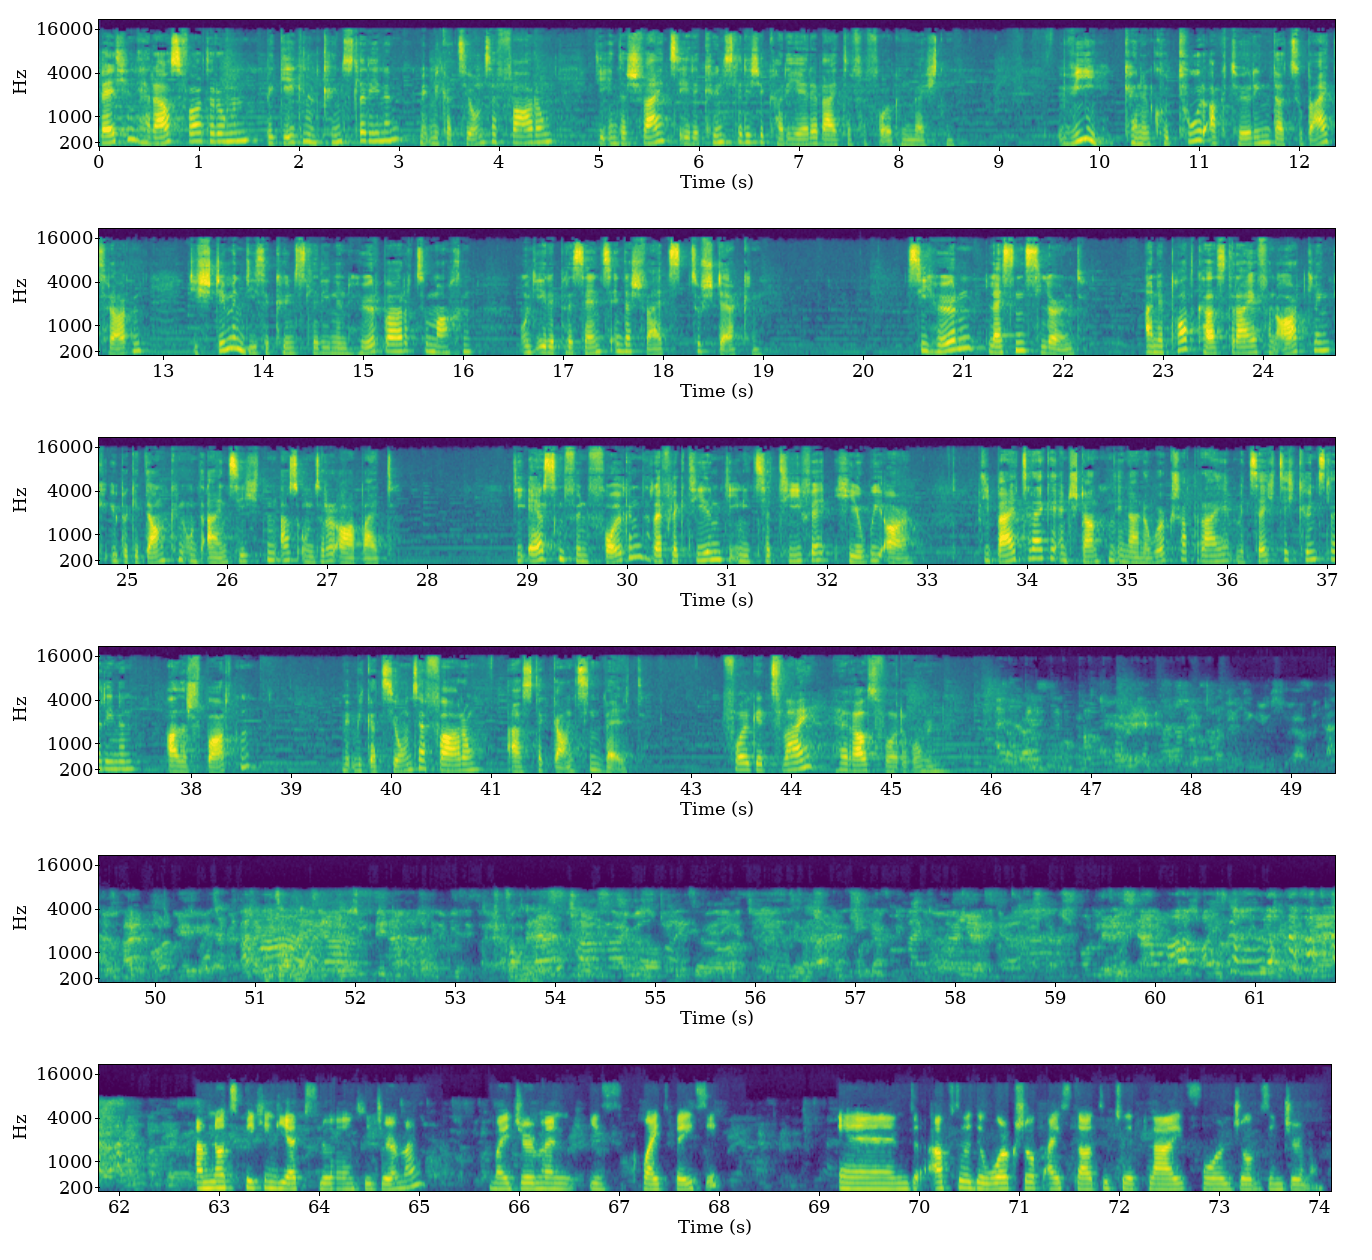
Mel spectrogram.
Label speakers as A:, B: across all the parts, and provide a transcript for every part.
A: Welchen Herausforderungen begegnen Künstlerinnen mit Migrationserfahrung, die in der Schweiz ihre künstlerische Karriere weiterverfolgen möchten? Wie können Kulturakteurinnen dazu beitragen, die Stimmen dieser Künstlerinnen hörbarer zu machen und ihre Präsenz in der Schweiz zu stärken? Sie hören Lessons Learned, eine Podcast-Reihe von Artlink über Gedanken und Einsichten aus unserer Arbeit. Die ersten fünf Folgen reflektieren die Initiative Here We Are. Die Beiträge entstanden in einer Workshop-Reihe mit 60 Künstlerinnen aller Sparten mit Migrationserfahrung aus der ganzen Welt. Folge 2 Herausforderungen.
B: I'm not speaking yet fluently German. My German is quite basic. And after the workshop, I started to apply for jobs in German.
